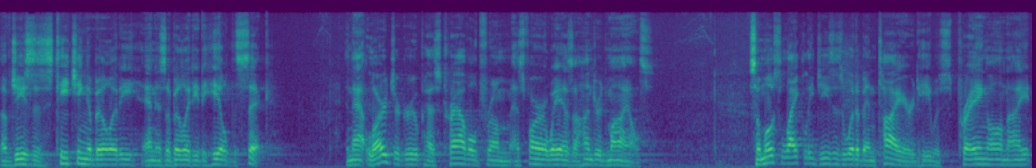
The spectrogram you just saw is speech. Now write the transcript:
of Jesus' teaching ability and his ability to heal the sick. And that larger group has traveled from as far away as 100 miles. So, most likely, Jesus would have been tired. He was praying all night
